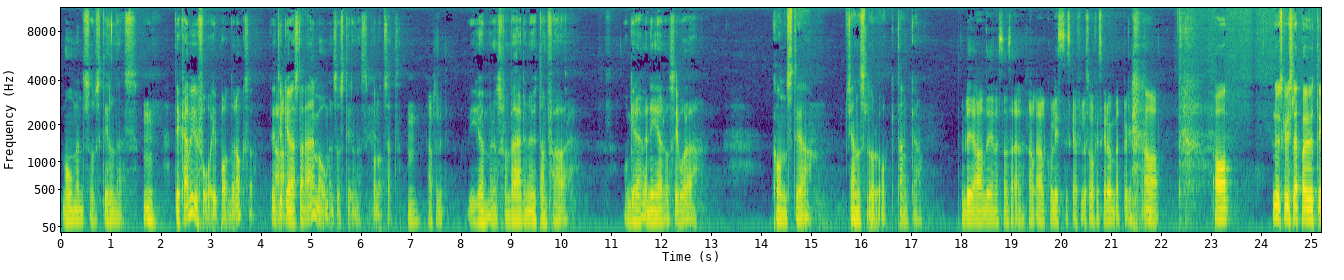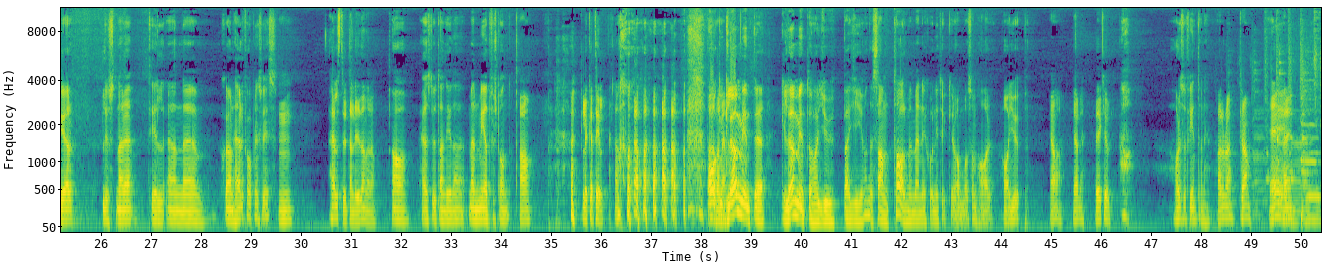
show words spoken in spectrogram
Moments of stillness. Mm. Det kan vi ju få i podden också. Det tycker Ja. jag nästan är moments of stillness på något sätt. Mm. Absolut. Vi gömmer oss från världen utanför och gräver ner oss i våra konstiga känslor och tankar. Det, blir, ja, det är nästan så här al- alkoholistiska filosofiska rummet. brukar- Ja. ja, nu ska vi släppa ut er lyssnare till en eh, skön helg förhoppningsvis. Mm. Helst utan lidande då. Ja, helst utan lidande, men med förstånd. Ja. Lycka till. Och glöm inte, glöm inte att ha djupa, givande samtal med människor ni tycker om och som har, har djup. Ja, gör det. Det är kul. Ha det så fint hörni. Ha det bra. Kram. Hej! Hej.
